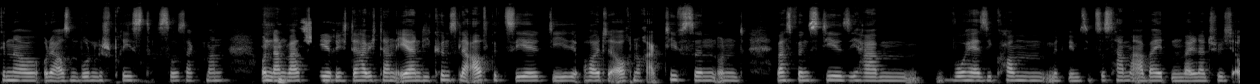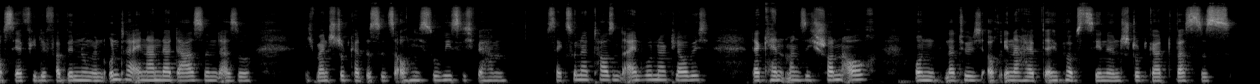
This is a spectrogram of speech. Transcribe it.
genau, oder aus dem Boden gesprießt, so sagt man. Und dann war es schwierig. Da habe ich dann eher die Künstler aufgezählt, die heute auch noch aktiv sind und was für einen Stil sie haben, woher sie kommen, mit wem sie zusammenarbeiten, weil natürlich auch sehr viele Verbindungen untereinander da sind. Also ich meine, Stuttgart ist jetzt auch nicht so riesig. Wir haben 600.000 Einwohner, glaube ich. Da kennt man sich schon auch. Und natürlich auch innerhalb der Hip-Hop-Szene in Stuttgart, was es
